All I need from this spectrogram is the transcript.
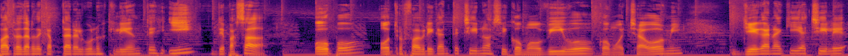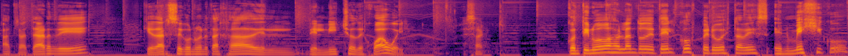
va a tratar de captar algunos clientes y de pasada, Oppo, otro fabricante chino, así como Vivo, como Xiaomi, llegan aquí a Chile a tratar de quedarse con una tajada del, nicho de Huawei. Exacto. Continuamos hablando de telcos, pero esta vez en México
